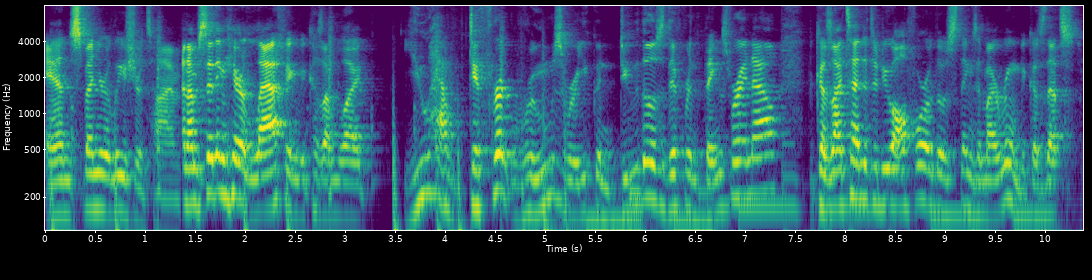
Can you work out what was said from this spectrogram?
and spend your leisure time. And I'm sitting here laughing because I'm like, you have different rooms where you can do those different things right now? Because I tended to do all four of those things in my room because that's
